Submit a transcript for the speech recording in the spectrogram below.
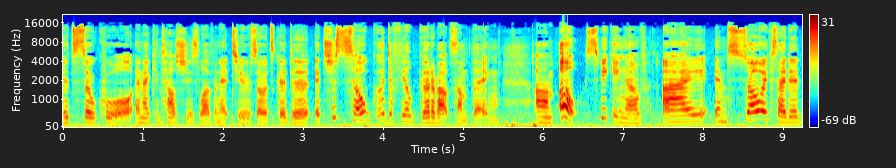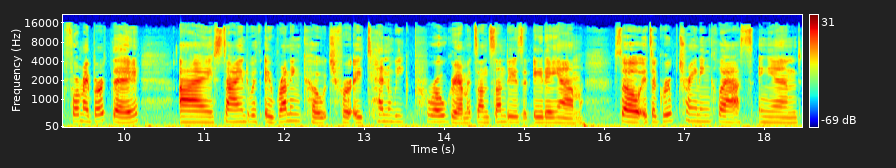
it's so cool. And I can tell she's loving it too. So it's good to, it's just so good to feel good about something. Um, oh, speaking of, I am so excited for my birthday. I signed with a running coach for a 10 week program. It's on Sundays at 8 a.m. So it's a group training class and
